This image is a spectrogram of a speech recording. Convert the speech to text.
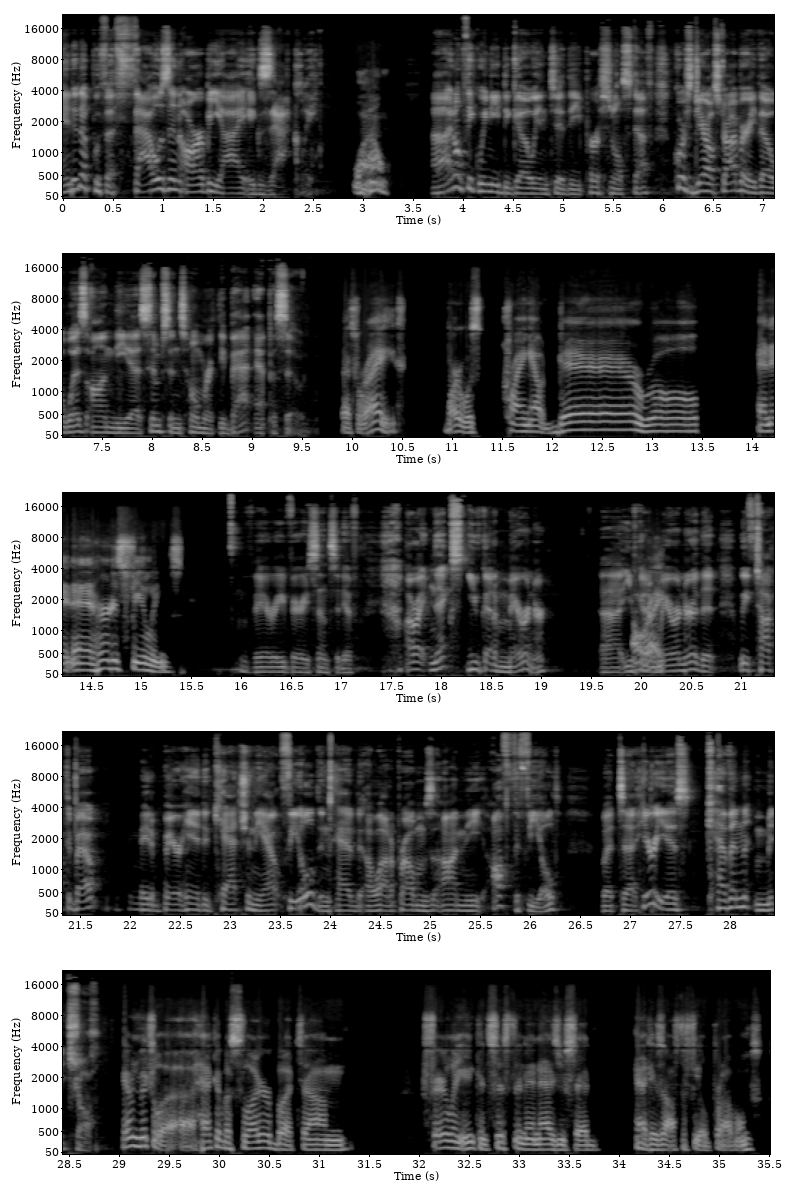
Ended up with a thousand RBI exactly. Wow. Uh, I don't think we need to go into the personal stuff. Of course, Darryl Strawberry, though, was on the uh, Simpsons Homer at the Bat episode. That's right. Bart was crying out, Darryl. And it, and it hurt his feelings. Very, very sensitive. All right, next, you've got a Mariner. Uh, you've All got a. Mariner that we've talked about. He made a barehanded catch in the outfield and had a lot of problems on the off the field. But uh, here he is, Kevin Mitchell. Kevin Mitchell, a, a heck of a slugger, but um, fairly inconsistent. And as you said, had his off the field problems.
